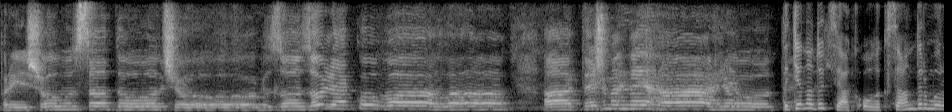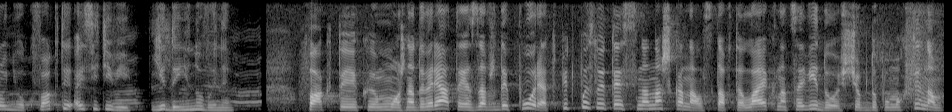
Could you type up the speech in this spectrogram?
Прийшов у садочок, зозуля кувала, а ти ж мене Галю. Тетяна Доцяк, Олександр Миронюк. Факти ICTV. Єдині новини. Факти, яким можна довіряти, завжди поряд. Підписуйтесь на наш канал, ставте лайк на це відео, щоб допомогти нам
